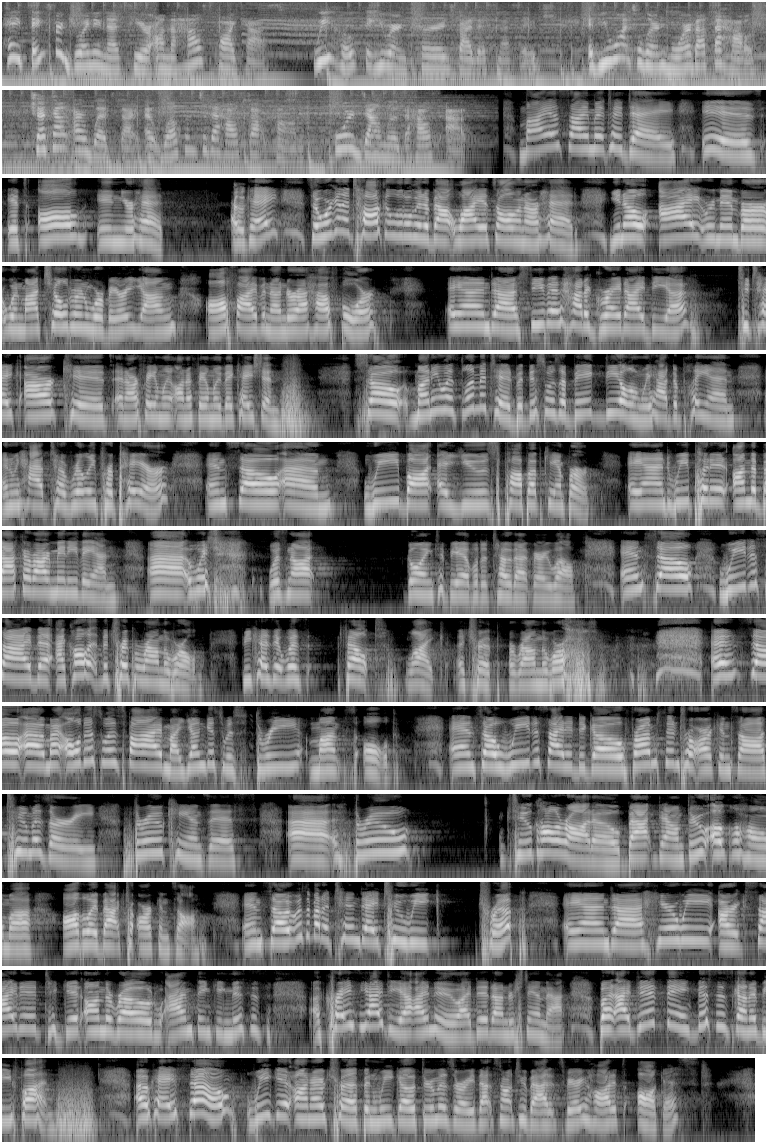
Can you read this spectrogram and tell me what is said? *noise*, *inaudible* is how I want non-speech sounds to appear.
Hey, thanks for joining us here on the House Podcast. We hope that you are encouraged by this message. If you want to learn more about the house, check out our website at welcometothehouse.com or download the House app. My assignment today is it's all in your head. Okay? So we're going to talk a little bit about why it's all in our head. You know, I remember when my children were very young, all five and under, I have four. And uh, Stephen had a great idea to take our kids and our family on a family vacation. So money was limited, but this was a big deal, and we had to plan and we had to really prepare. And so um, we bought a used pop-up camper, and we put it on the back of our minivan, uh, which *laughs* was not going to be able to tow that very well. And so we decide that I call it the trip around the world because it was felt like a trip around the world. *laughs* and so uh, my oldest was five, my youngest was three months old. And so we decided to go from central Arkansas to Missouri, through Kansas, uh, through to Colorado, back down through Oklahoma, all the way back to Arkansas. And so it was about a 10 day, two week trip. And uh, here we are excited to get on the road. I'm thinking this is a crazy idea. I knew, I did understand that. But I did think this is going to be fun. Okay, so we get on our trip and we go through Missouri. That's not too bad. It's very hot. It's August.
